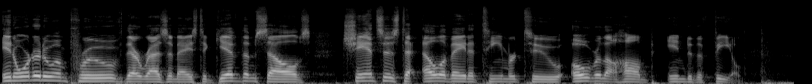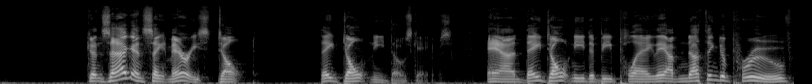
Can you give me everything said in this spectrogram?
in order to improve their resumes, to give themselves chances to elevate a team or two over the hump into the field. Gonzaga and St. Mary's don't. They don't need those games. And they don't need to be playing. They have nothing to prove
